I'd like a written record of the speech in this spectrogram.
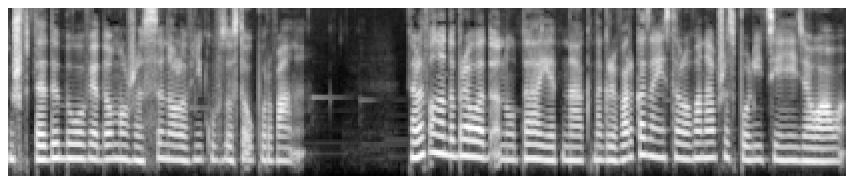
Już wtedy było wiadomo, że syn olewników został porwany. Telefon odebrała Danuta, jednak nagrywarka zainstalowana przez policję nie działała.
